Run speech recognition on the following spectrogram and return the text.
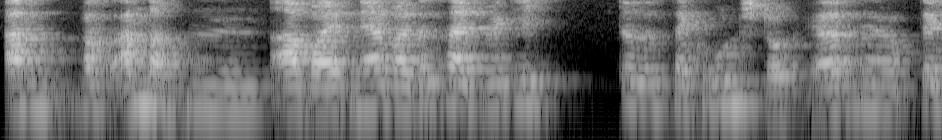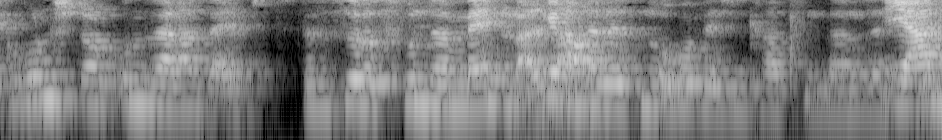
an was anderem mhm. arbeiten, ja, weil das halt wirklich das ist der Grundstock, ja. Das ja. ist der Grundstock unserer selbst. Das ist so das Fundament und alles genau. andere ist nur Oberflächenkratzen dann letztlich. Ja,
